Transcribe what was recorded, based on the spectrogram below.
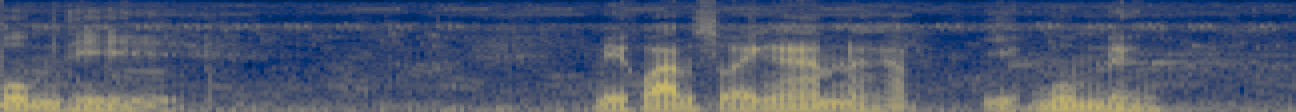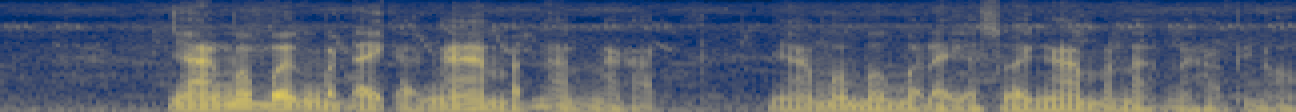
มุมที่ มีความสวยงามนะครับ อีกมุมหนึ่งยางเมื่อเบิงบัดใดกับงามบัดนั้นนะครับยางเมื่อเบิงบัดใดกับสวยงามบัดนั้นนะครับ พี่น้อง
